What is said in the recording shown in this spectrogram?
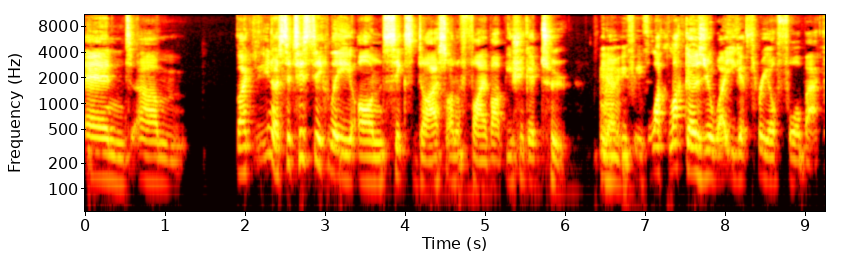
and um, like you know, statistically, on six dice on a five up, you should get two. You know, mm. if, if luck luck goes your way, you get three or four back.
